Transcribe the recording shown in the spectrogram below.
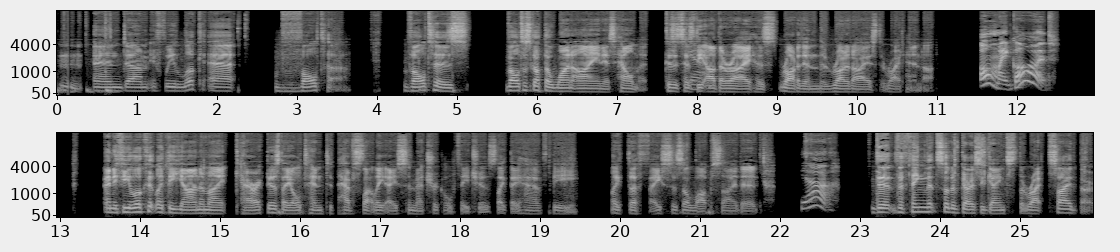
Mm, And um, if we look at Volta, Volta's Volta's got the one eye in his helmet because it says the other eye has rotted, and the rotted eye is the right hand eye. Oh my god. And if you look at like the Yharnamite characters, they all tend to have slightly asymmetrical features. Like they have the like the faces are lopsided. Yeah. The the thing that sort of goes against the right side though,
